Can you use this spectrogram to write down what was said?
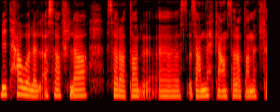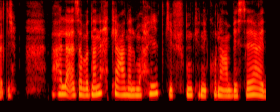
بيتحول للأسف لسرطان آه، إذا عم نحكي عن سرطان الثدي. هلأ إذا بدنا نحكي عن المحيط كيف ممكن يكون عم بيساعد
